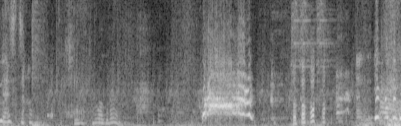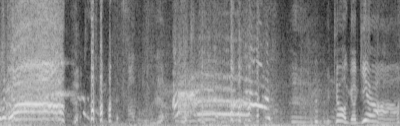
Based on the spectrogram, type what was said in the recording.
야 진짜 통하구만. 미켜 여기야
